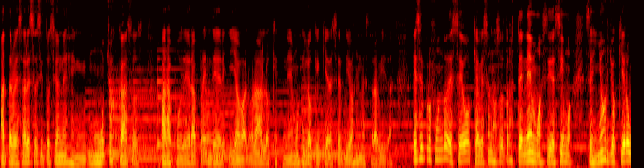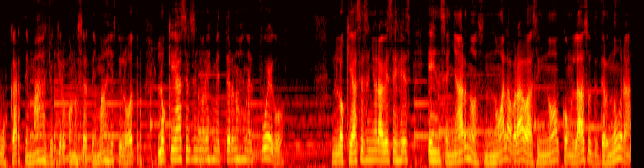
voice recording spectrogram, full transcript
atravesar esas situaciones en muchos casos para poder aprender y a valorar lo que tenemos y lo que quiere hacer Dios en nuestra vida. Ese profundo deseo que a veces nosotros tenemos y decimos, Señor, yo quiero buscarte más, yo quiero conocerte más y esto y lo otro. Lo que hace el Señor es meternos en el fuego. Lo que hace el Señor a veces es enseñarnos, no a la brava, sino con lazos de ternura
